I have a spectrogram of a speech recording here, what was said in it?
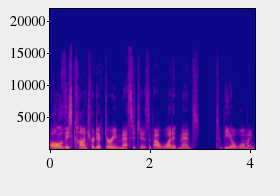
all of these contradictory messages about what it meant to be a woman.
